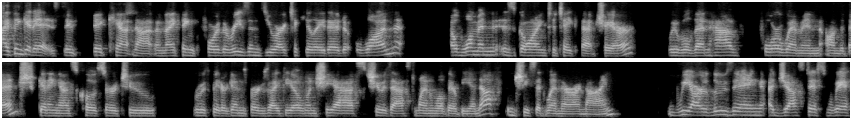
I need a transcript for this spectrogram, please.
I think it is. It, it can't not. And I think for the reasons you articulated, one, a woman is going to take that chair. We will then have four women on the bench, getting us closer to Ruth Bader Ginsburg's ideal when she asked, she was asked, when will there be enough? And she said, when there are nine. We are losing a justice with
